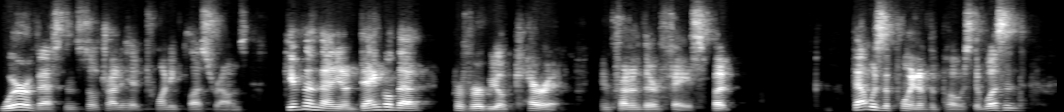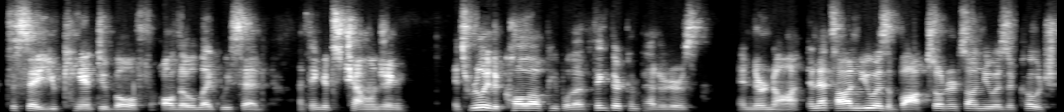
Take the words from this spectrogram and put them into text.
wear a vest and still try to hit 20 plus rounds. Give them that, you know, dangle that proverbial carrot in front of their face. But that was the point of the post. It wasn't to say you can't do both, although, like we said, I think it's challenging. It's really to call out people that think they're competitors and they're not. And that's on you as a box owner, it's on you as a coach.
